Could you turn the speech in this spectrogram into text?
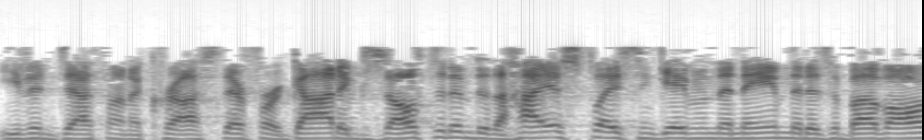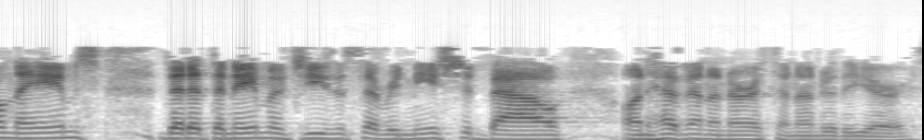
even death on a cross. Therefore, God exalted him to the highest place and gave him the name that is above all names, that at the name of Jesus every knee should bow on heaven and earth and under the earth.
